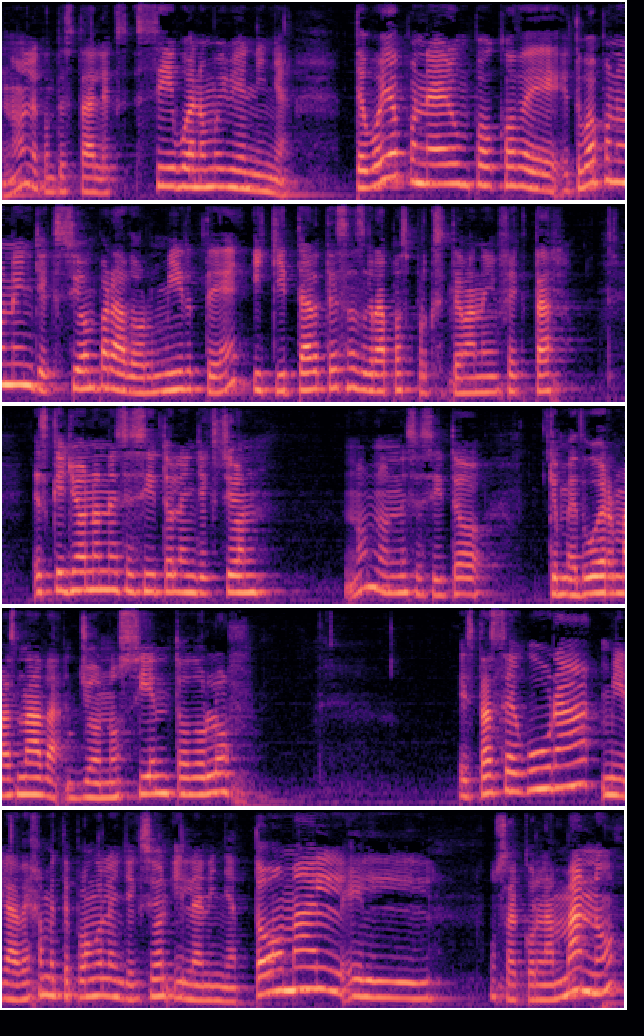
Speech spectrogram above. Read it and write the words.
¿no? Le contesta Alex. Sí, bueno, muy bien, niña. Te voy a poner un poco de... Te voy a poner una inyección para dormirte y quitarte esas grapas porque se te van a infectar. Es que yo no necesito la inyección, ¿no? No necesito que me duermas nada. Yo no siento dolor. ¿Estás segura? Mira, déjame te pongo la inyección y la niña toma el, o sea, con la mano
